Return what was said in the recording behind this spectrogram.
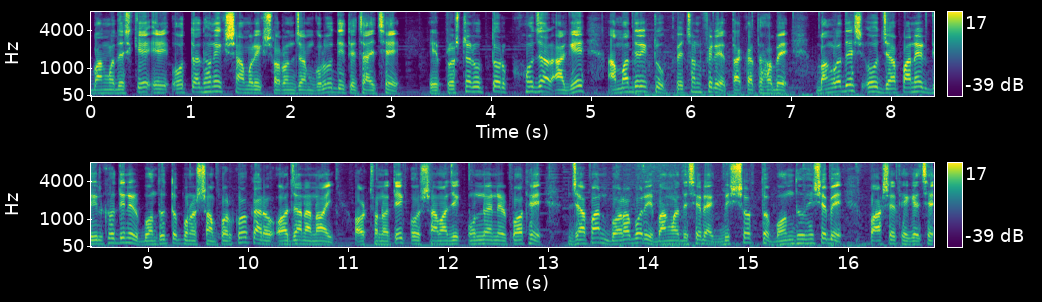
বাংলাদেশকে এই অত্যাধুনিক সামরিক সরঞ্জামগুলো দিতে চাইছে? এই প্রশ্নের উত্তর খোঁজার আগে আমাদের একটু পেছন ফিরে তাকাতে হবে। বাংলাদেশ ও জাপানের দীর্ঘদিনের বন্ধুত্বপূর্ণ সম্পর্ক কারও অজানা নয়। অর্থনৈতিক ও সামাজিক উন্নয়নের পথে জাপান বরাবরই বাংলাদেশের এক বিশ্বস্ত বন্ধু হিসেবে পাশে থেকেছে।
